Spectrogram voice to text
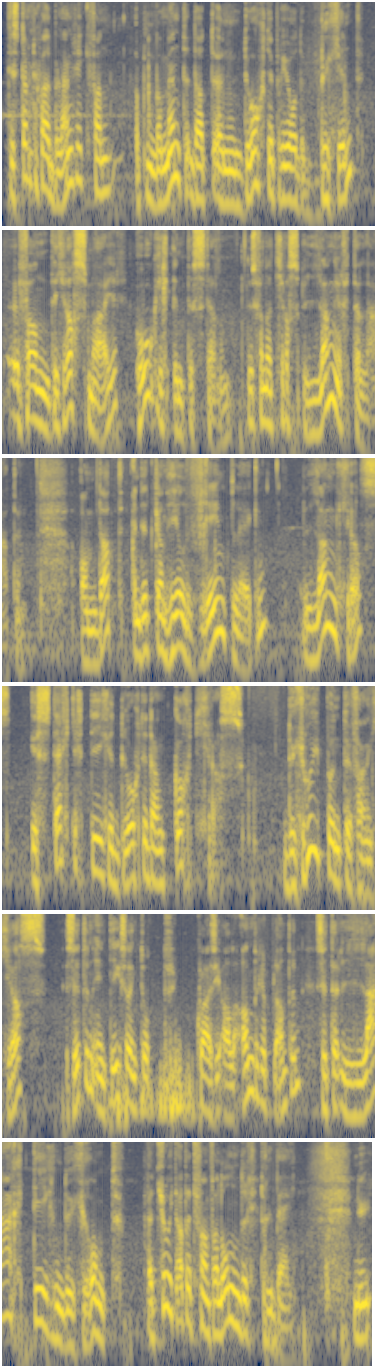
Het is toch nog wel belangrijk van op het moment dat een droogteperiode begint, van de grasmaaier hoger in te stellen. Dus van het gras langer te laten. Omdat, en dit kan heel vreemd lijken, lang gras is sterker tegen droogte dan kort gras. De groeipunten van gras zitten, in tegenstelling tot quasi alle andere planten, zitten laag tegen de grond. Het groeit altijd van van onder terug bij. Nu,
